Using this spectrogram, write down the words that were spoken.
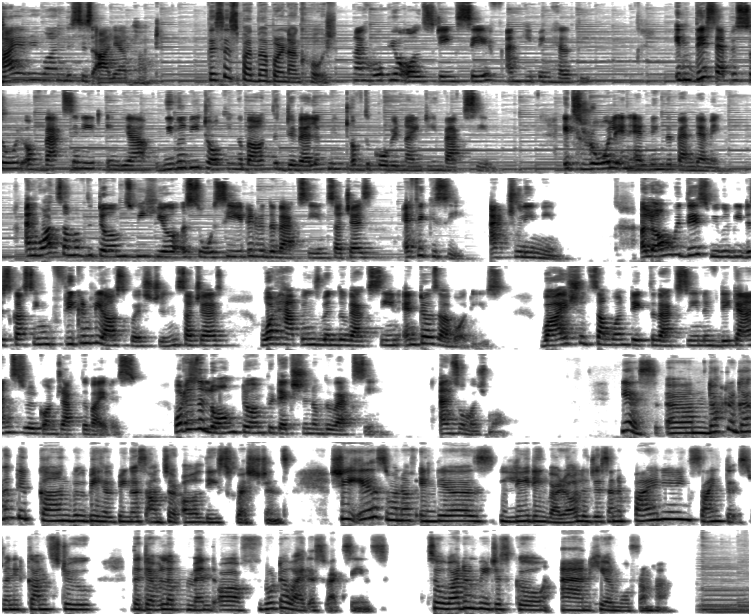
Hi everyone, this is Alia Bhatt. This is Padmaparna Ghosh. I hope you're all staying safe and keeping healthy. In this episode of Vaccinate India, we will be talking about the development of the COVID 19 vaccine, its role in ending the pandemic, and what some of the terms we hear associated with the vaccine, such as efficacy, actually mean. Along with this, we will be discussing frequently asked questions such as what happens when the vaccine enters our bodies? Why should someone take the vaccine if they can still contract the virus? What is the long term protection of the vaccine? And so much more. Yes, um, Dr. Gagandeep Kang will be helping us answer all these questions. She is one of India's leading virologists and a pioneering scientist when it comes to the development of rotavirus vaccines. So, why don't we just go and hear more from her?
